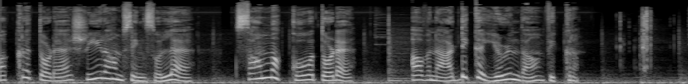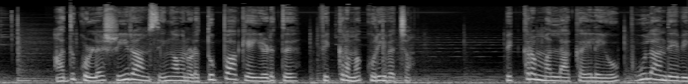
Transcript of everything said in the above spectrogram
வக்ரத்தோட ஸ்ரீராம் சிங் சொல்ல செம்ம கோவத்தோட அவனை அடிக்க இழுந்தான் விக்ரம். அதுக்குள்ள ஸ்ரீராம் சிங் அவனோட துப்பாக்கியை எடுத்து விக்ரம குறி வச்சான். விக்ரம் மல்லா கையிலையோ பூலாந்தேவி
